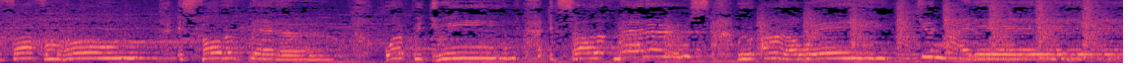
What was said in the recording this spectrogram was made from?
Far from home is for the better. What we dream, it's all that matters. We're on our way, united.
